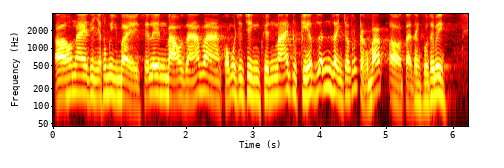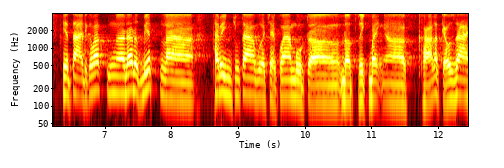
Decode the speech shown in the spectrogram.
à, Hôm nay thì nhà thông minh 17 sẽ lên báo giá và có một chương trình khuyến mãi cực kỳ hấp dẫn dành cho tất cả các bác ở tại thành phố Thái Bình. Hiện tại thì các bác à, đã được biết là Thái Bình chúng ta vừa trải qua một uh, đợt dịch bệnh uh, khá là kéo dài.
